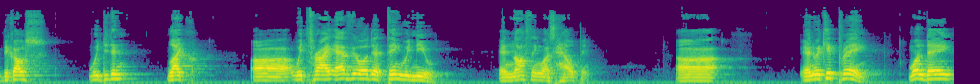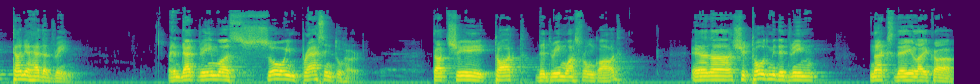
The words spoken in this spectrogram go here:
because we didn't like, uh, we tried every other thing we knew and nothing was helping. Uh, and we keep praying. One day, Tanya had a dream. And that dream was so impressing to her that she thought the dream was from God. And uh, she told me the dream next day, like uh,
